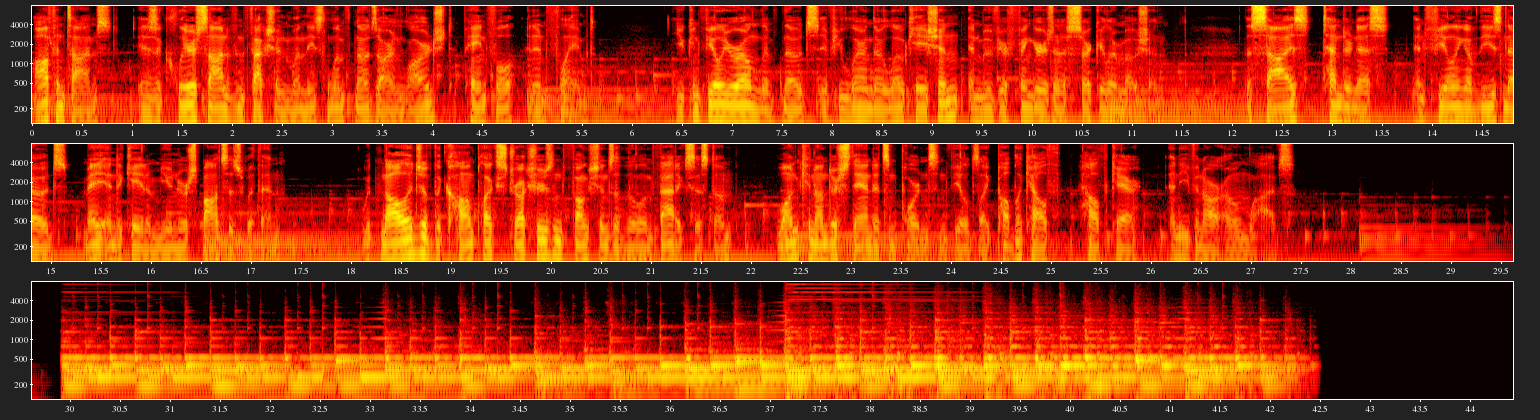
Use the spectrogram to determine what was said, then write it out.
Oftentimes, it is a clear sign of infection when these lymph nodes are enlarged, painful, and inflamed. You can feel your own lymph nodes if you learn their location and move your fingers in a circular motion. The size, tenderness, and feeling of these nodes may indicate immune responses within. With knowledge of the complex structures and functions of the lymphatic system, one can understand its importance in fields like public health, healthcare, and even our own lives.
